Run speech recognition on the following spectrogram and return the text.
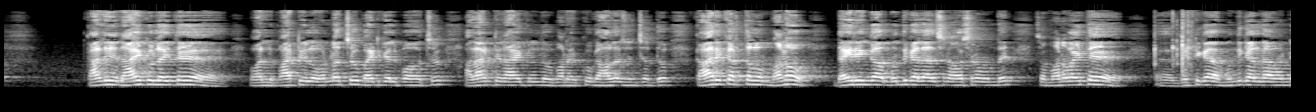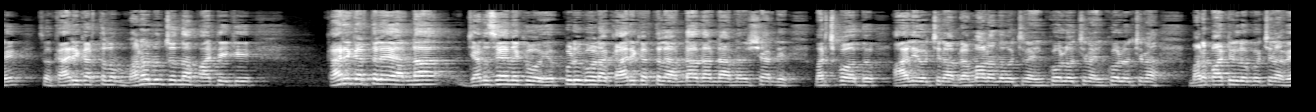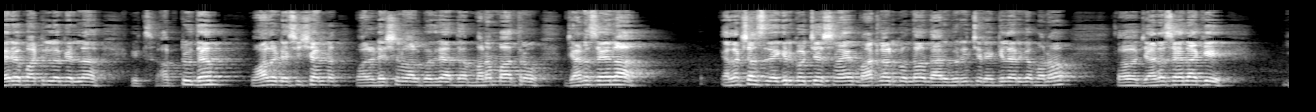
కానీ నాయకులు అయితే వాళ్ళు పార్టీలో ఉండొచ్చు బయటకు వెళ్ళిపోవచ్చు. అలాంటి నాయకులను మనం ఎక్కువగా ఆలోచించద్దు. కార్యకర్తలు మనం ధైర్యంగా ముందుకెళ్ళాల్సిన అవసరం ఉంది. సో మనమైతే గట్టిగా ముందుకెళ్దామండి. సో కార్యకర్తలు మనం నుంచుందాం పార్టీకి కార్యకర్తలే అండా జనసేనకు ఎప్పుడు కూడా కార్యకర్తలే అండాదండ అన్న విషయాన్ని మర్చిపోవద్దు. ఆలీ వచ్చిన బ్రహ్మానందం వచ్చినా ఇంకోళ్ళు వచ్చిన ఇంకోళ్ళు వచ్చినా మన పార్టీలోకి వచ్చిన వేరే పార్టీలోకి వెళ్ళినా ఇట్స్ అప్ టు దెమ్ వాళ్ళ డెసిషన్ వాళ్ళ డెసిషన్ వాళ్ళకి వదిలేద్దాం. మనం మాత్రం జనసేన ఎలక్షన్స్ దగ్గరికి వచ్చేస్తున్నాయి మాట్లాడుకుందాం. దాని గురించి రెగ్యులర్గా మనం సో జనసేనకి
